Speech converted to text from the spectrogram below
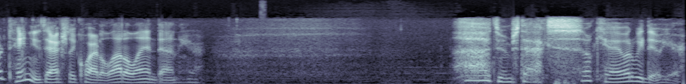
Mauritania's actually quite a lot of land down here. Ah, Doomstacks. Okay, what do we do here?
